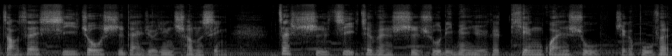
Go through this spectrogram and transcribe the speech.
早在西周时代就已经成型。在《史记》这本史书里面有一个《天官书》这个部分，《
